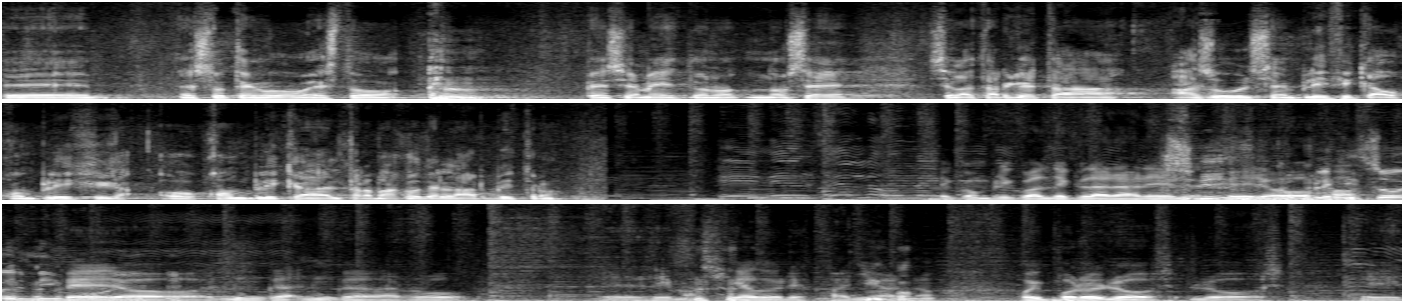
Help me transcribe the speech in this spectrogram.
Eh, eso tengo esto pensamiento. No, no sé si la tarjeta azul simplifica o complica, o complica el trabajo del árbitro. Se complicó al declarar él, pero, complejizó él mismo. pero nunca, nunca agarró eh, demasiado el español. ¿no? Hoy por hoy los, los eh,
